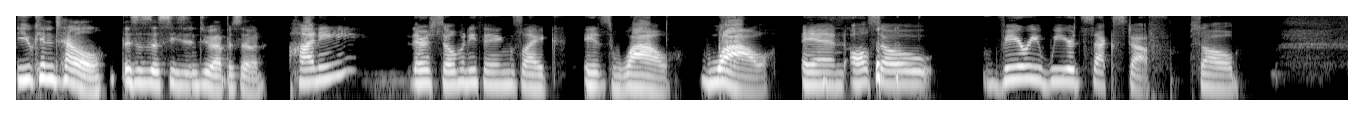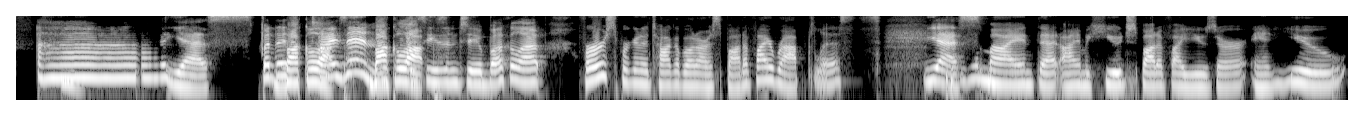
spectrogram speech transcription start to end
you can tell this is a season two episode. honey, there's so many things like it's wow, wow, and also very weird sex stuff. So Uh yes. But it Buckle up. ties in. Buckle up. Season two. Buckle up. First, we're going to talk about our Spotify Wrapped lists. Yes. Keeping in mind that I am a huge Spotify user, and you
